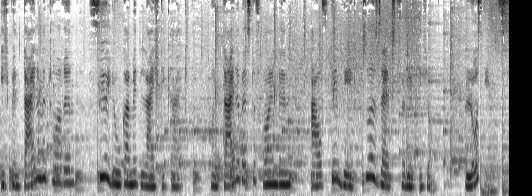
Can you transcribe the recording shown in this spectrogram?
Ich bin deine Mentorin für Yoga mit Leichtigkeit und deine beste Freundin auf dem Weg zur Selbstverwirklichung. Los geht's!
